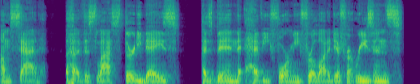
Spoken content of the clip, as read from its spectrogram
I'm sad. Uh, this last 30 days has been heavy for me for a lot of different reasons.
